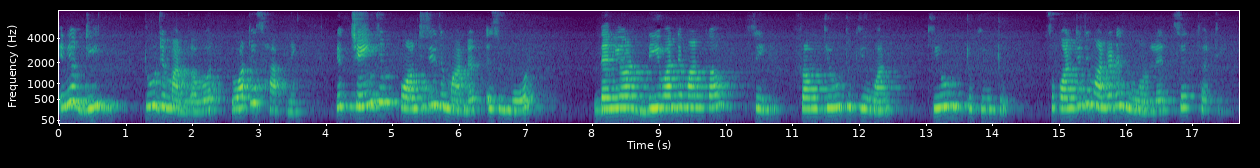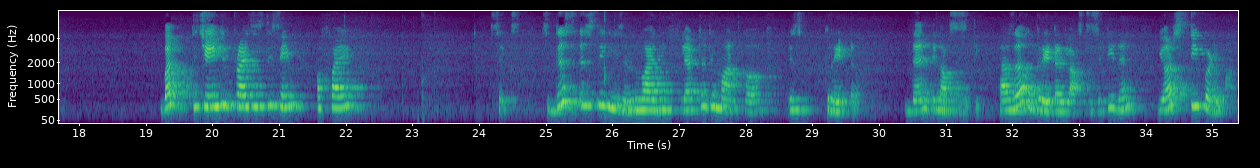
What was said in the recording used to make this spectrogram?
in your D2 demand curve what, what is happening? Your change in quantity demanded is more than your D1 demand curve see from Q to Q1 Q to Q2. So quantity demanded is more, let's say 30. But the change in price is the same of 5, 6. So this is the reason why the flatter demand curve is greater than elasticity, has a greater elasticity than your steeper demand.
